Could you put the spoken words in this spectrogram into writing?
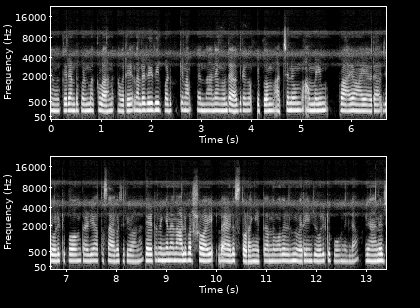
ഞങ്ങൾക്ക് രണ്ട് പെൺമക്കളാണ്. അവരെ നല്ല രീതിയിൽ പഠിപ്പിക്കണം എന്നാണ് ഞങ്ങളുടെ ആഗ്രഹം. ഇപ്പം അച്ഛനും അമ്മയും പ്രായമായവരാ ജോലിക്ക് പോകാൻ കഴിയാത്ത സാഹചര്യമാണ്. ചേട്ടൻ ഇങ്ങനെ നാല് വർഷമായി ഡയാലിസ് തുടങ്ങിയിട്ട് അന്ന് മുതൽ ഇന്ന് വരെയും ജോലിക്ക് പോകുന്നില്ല. ഞാനൊരു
